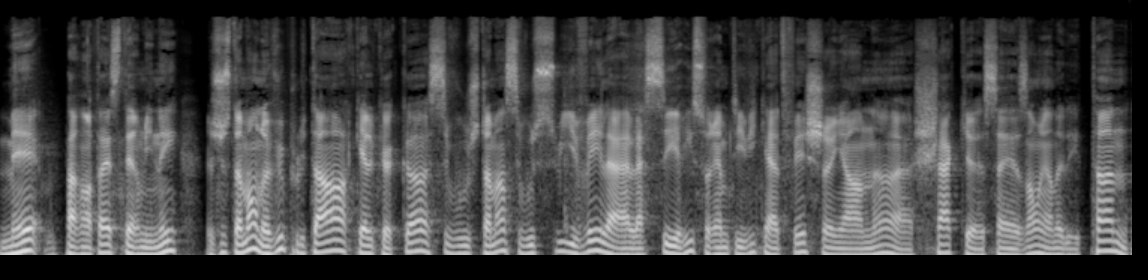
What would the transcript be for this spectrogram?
Mais, parenthèse terminée, justement, on a vu plus tard quelques cas, si vous, justement, si vous suivez la, série sur MTV Catfish, il y en a à chaque saison, il y en a des tonnes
